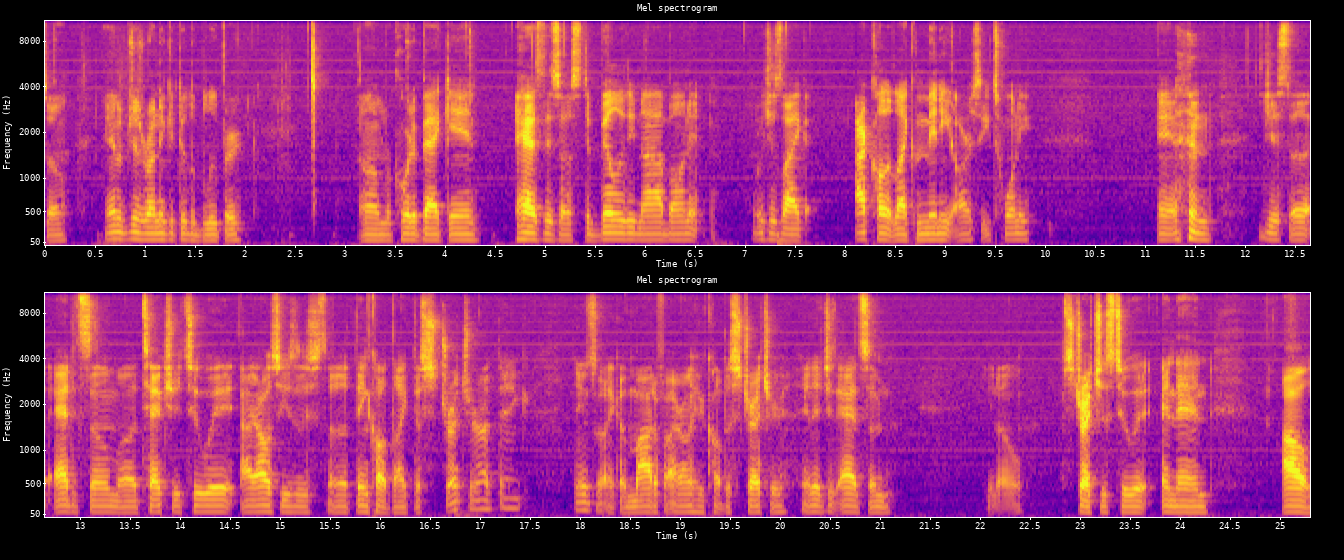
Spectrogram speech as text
So end up just running it through the blooper. Um, record it back in. It has this uh, stability knob on it, which is like I call it like mini RC20, and just uh, added some uh, texture to it. I also use this uh, thing called like the stretcher. I think. I think it's like a modifier on here called the stretcher, and it just adds some, you know, stretches to it, and then I'll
